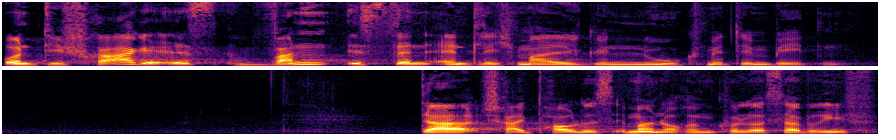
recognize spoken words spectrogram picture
und die Frage ist, wann ist denn endlich mal genug mit dem Beten? Da schreibt Paulus immer noch im Kolosserbrief,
